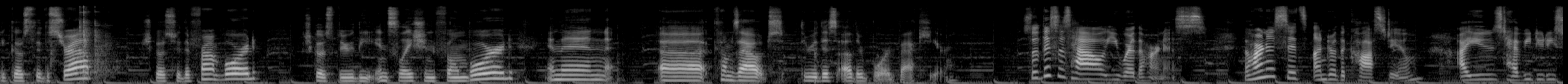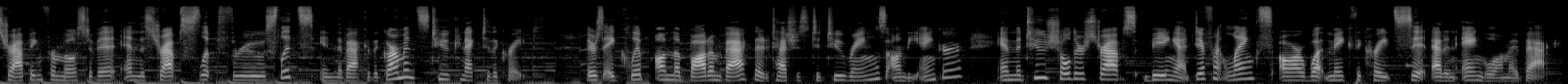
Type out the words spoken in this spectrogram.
it goes through the strap, which goes through the front board, which goes through the insulation foam board, and then uh, comes out through this other board back here. So this is how you wear the harness. The harness sits under the costume. I used heavy duty strapping for most of it, and the straps slip through slits in the back of the garments to connect to the crate. There's a clip on the bottom back that attaches to two rings on the anchor, and the two shoulder straps, being at different lengths, are what make the crate sit at an angle on my back.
